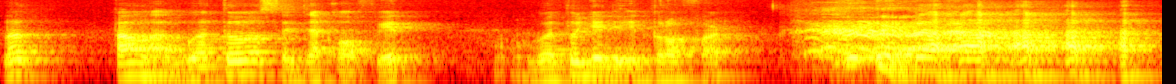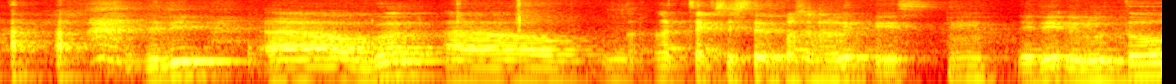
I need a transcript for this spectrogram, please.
Lo tau nggak, gue tuh sejak COVID, gue tuh jadi introvert. jadi gue ngecek sistem personalities. Jadi dulu tuh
